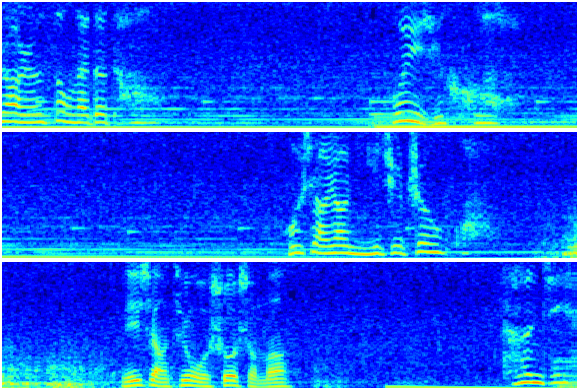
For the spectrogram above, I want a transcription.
让人送来的汤，我已经喝了。我想要你一句真话。你想听我说什么？曾经，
